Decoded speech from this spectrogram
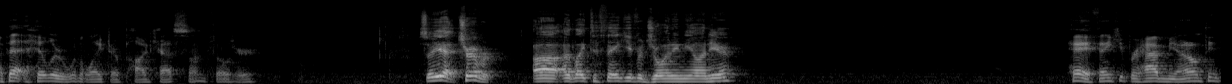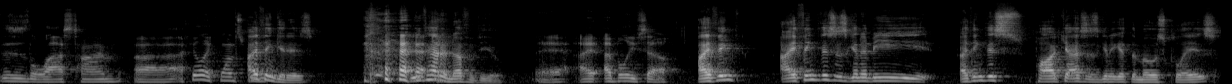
I bet Hitler would have liked our podcast unfiltered. So yeah, Trevor, uh, I'd like to thank you for joining me on here. Hey, thank you for having me. I don't think this is the last time. Uh, I feel like once we, I think it is. We've had enough of you. Yeah, I, I believe so. I think I think this is gonna be. I think this podcast is gonna get the most plays.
